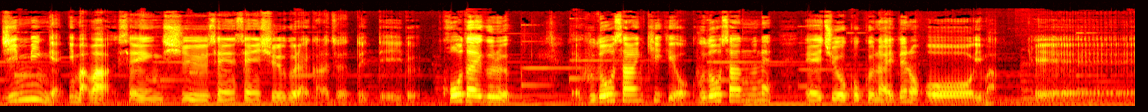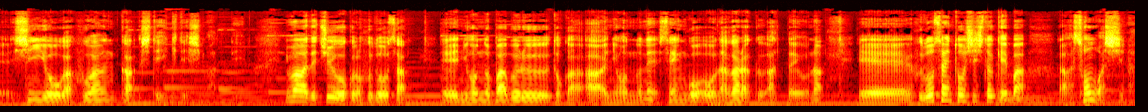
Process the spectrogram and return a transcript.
人民元、今は先週、先々週ぐらいからずっと言っている、恒大グループ、不動産企業、不動産のね、中国国内での、今、えー、信用が不安化してきてしまっている。今まで中国の不動産、えー、日本のバブルとか、日本のね、戦後長らくあったような、えー、不動産に投資しとけば、損はしない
